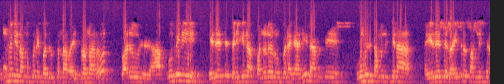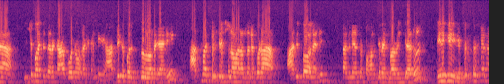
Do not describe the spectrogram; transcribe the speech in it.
భూమిని నమ్ముకుని బతుకుతున్న రైతులు ఉన్నారో వారు ఆ భూమిని ఏదైతే పెరిగిన పన్నుల రూపేణ కానీ లేకపోతే భూమికి సంబంధించిన ఏదైతే రైతులకు సంబంధించిన గిట్టుబాటు ధర కాకపోవడం వల్ల కానీ ఆర్థిక పరిస్థితులు వల్ల కానీ ఆత్మహత్య చేస్తున్న వారందరూ వారందరినీ కూడా ఆదుకోవాలని అధినేత పవన్ కళ్యాణ్ భావించారు. దీనికి విపరీతమైన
